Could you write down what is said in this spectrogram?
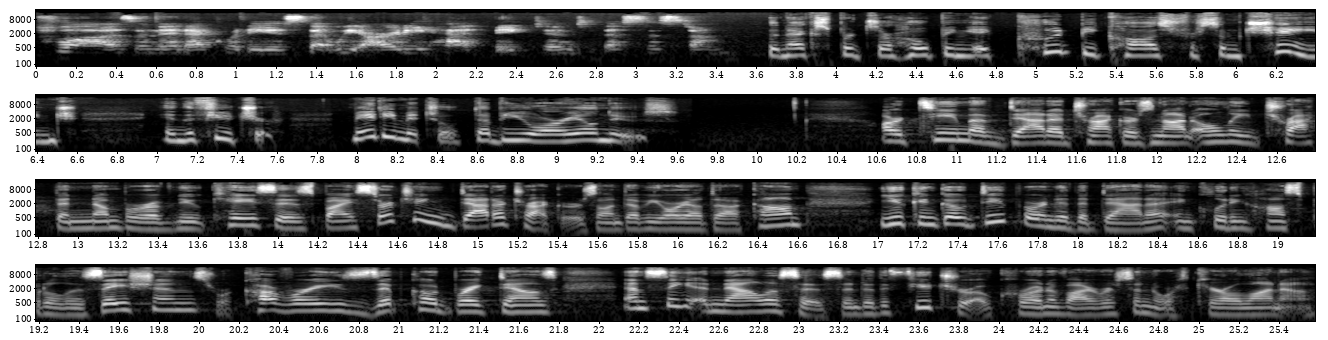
flaws and inequities that we already had baked into the system. The experts are hoping it could be cause for some change in the future. Mandy Mitchell, WRAL News. Our team of data trackers not only track the number of new cases by searching data trackers on WRAL.com, you can go deeper into the data, including hospitalizations, recoveries, zip code breakdowns, and see analysis into the future of coronavirus in North Carolina.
